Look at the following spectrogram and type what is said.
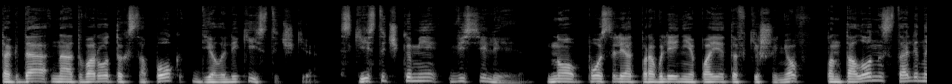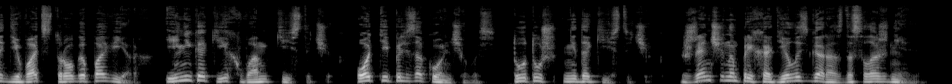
тогда на отворотах сапог делали кисточки. С кисточками веселее. Но после отправления поэта в Кишинев панталоны стали надевать строго поверх, и никаких вам кисточек. Оттепель закончилась, тут уж не до кисточек. Женщинам приходилось гораздо сложнее.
